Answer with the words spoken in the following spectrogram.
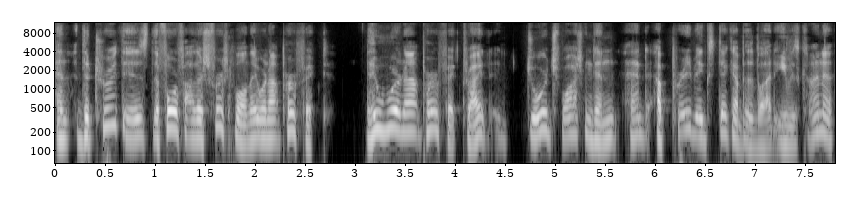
And the truth is the forefathers, first of all, they were not perfect. They were not perfect, right? George Washington had a pretty big stick up his butt. He was kind of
